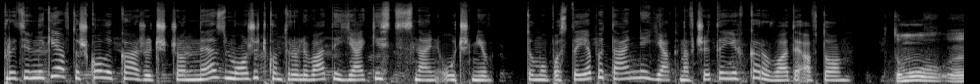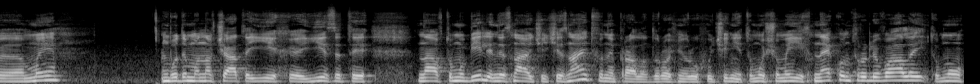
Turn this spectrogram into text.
Працівники автошколи кажуть, що не зможуть контролювати якість знань учнів. Тому постає питання, як навчити їх керувати авто. Тому е, ми будемо навчати їх е, їздити на автомобілі, не знаючи, чи знають вони правила дорожнього руху чи ні, тому що ми їх не контролювали. Тому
